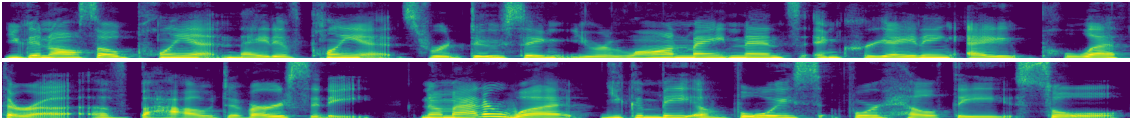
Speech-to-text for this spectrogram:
You can also plant native plants, reducing your lawn maintenance and creating a plethora of biodiversity. No matter what, you can be a voice for healthy soil.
